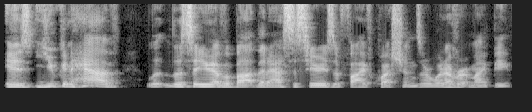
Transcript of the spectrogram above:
is you can have let's say you have a bot that asks a series of five questions or whatever it might be.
